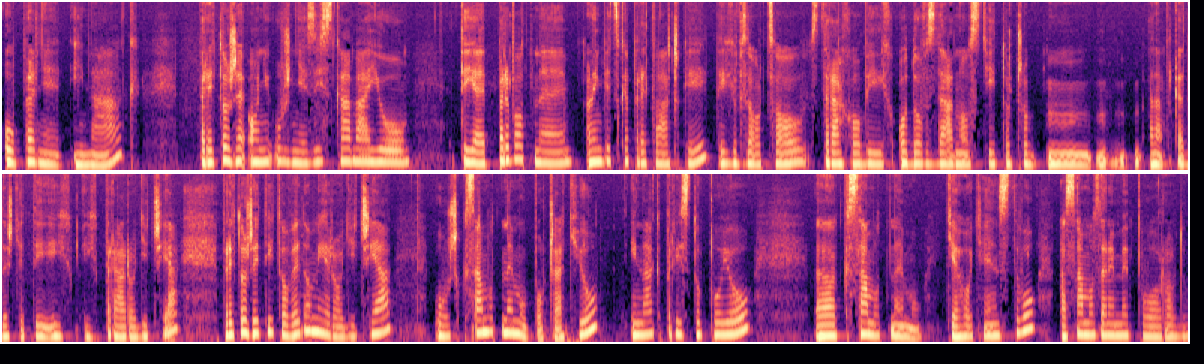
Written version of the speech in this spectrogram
úplne inak, pretože oni už nezískavajú tie prvotné limbické pretláčky tých vzorcov strachových, odovzdanosti, to, čo mm, napríklad ešte tí ich, ich prarodičia, pretože títo vedomí rodičia už k samotnému počatiu inak pristupujú, k samotnému tehotenstvu a samozrejme pôrodu.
